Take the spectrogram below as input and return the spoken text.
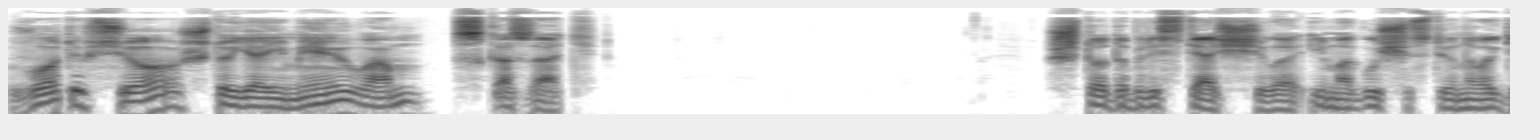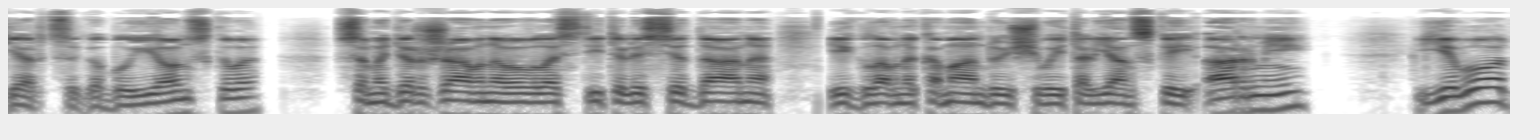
Вот и все, что я имею вам сказать. Что до блестящего и могущественного герцога Буйонского, самодержавного властителя Седана и главнокомандующего итальянской армией, его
